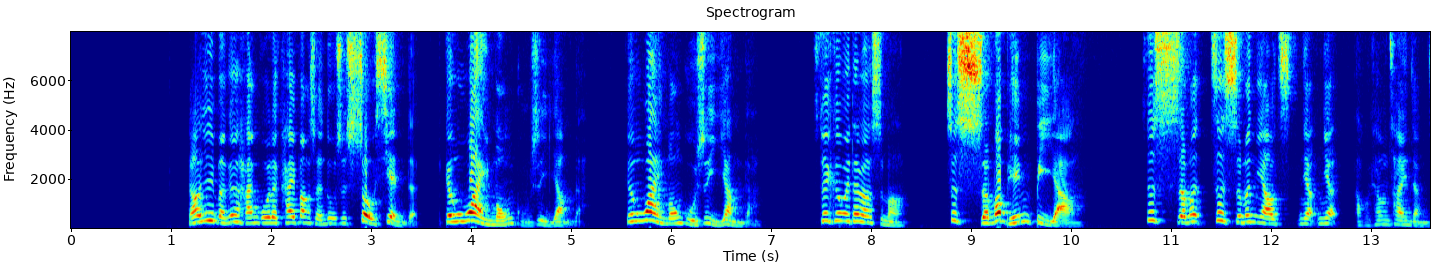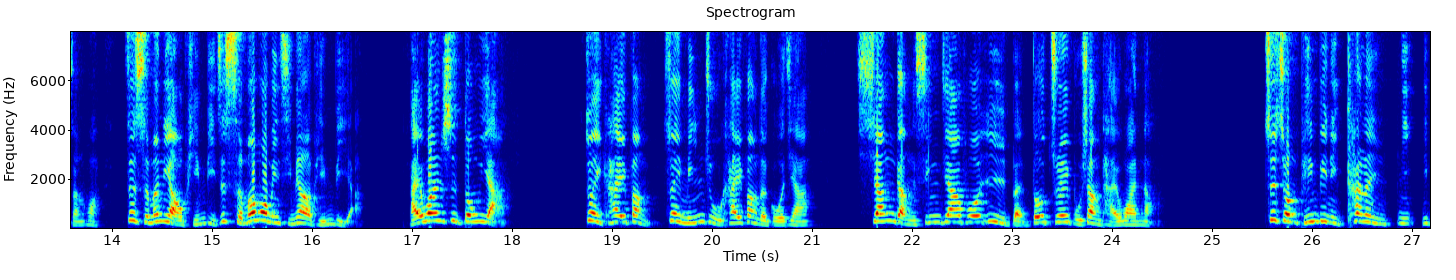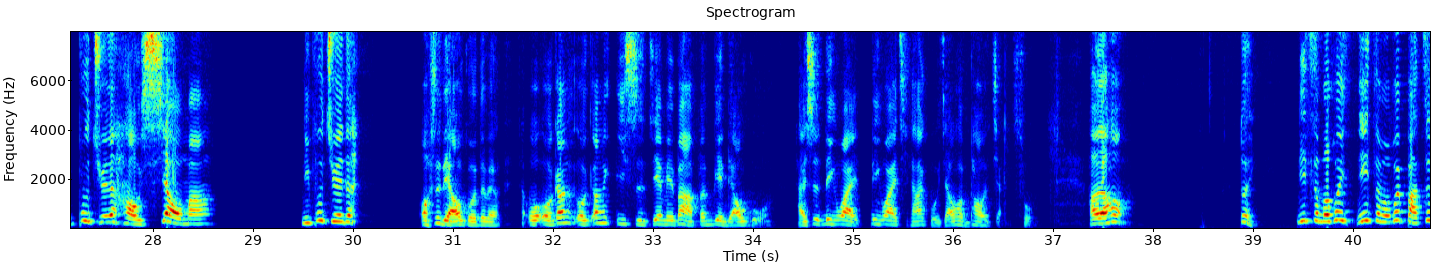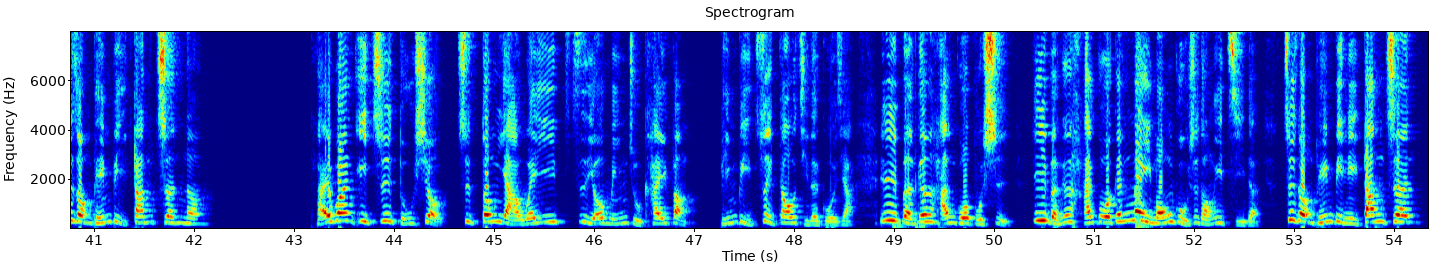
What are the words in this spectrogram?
然后日本跟韩国的开放程度是受限的，跟外蒙古是一样的，跟外蒙古是一样的。所以各位代表什么？这什么评比呀？这什么这什么鸟鸟鸟啊！我刚刚差点讲脏话。这什么鸟评比？这什么莫名其妙的评比啊？台湾是东亚最开放、最民主开放的国家，香港、新加坡、日本都追不上台湾呐、这种评比你看了你你你不觉得好笑吗？你不觉得？哦，是辽国对不对？我我刚我刚一时间没办法分辨辽国还是另外另外其他国家，我很怕我讲错。好，然后对。你怎么会你怎么会把这种评比当真呢？台湾一枝独秀，是东亚唯一自由民主开放、评比最高级的国家。日本跟韩国不是，日本跟韩国跟内蒙古是同一级的。这种评比你当真？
